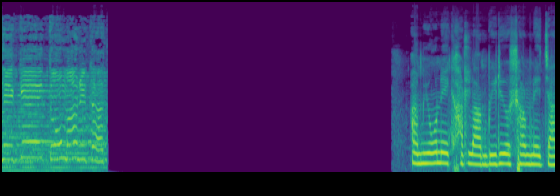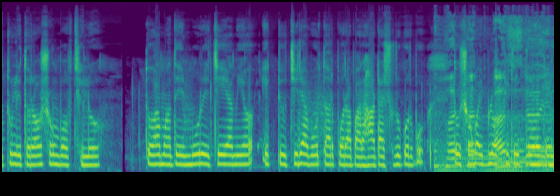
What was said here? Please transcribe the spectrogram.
থেকে তোমার কাছে আমি অনেক হাঁটলাম ভিডিওর সামনে যা তুলে ধরা অসম্ভব ছিল। তো আমাদের মোড়ে চেয়ে আমি একটু চিরাবো তারপর আবার হাঁটা শুরু করব। তো সবাই ব্লগটি দেখতে থাকেন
